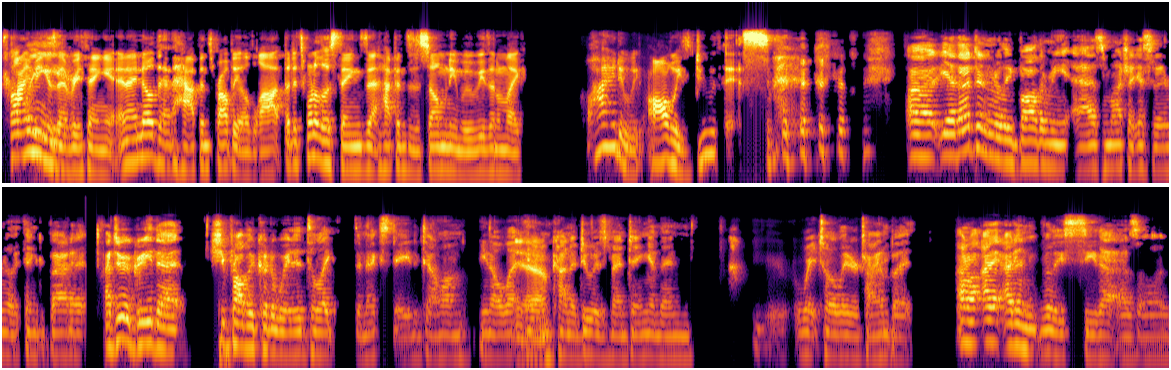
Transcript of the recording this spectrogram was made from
timing is everything. And i know that happens probably a lot but it's one of those things that happens in so many movies and i'm like why do we always do this uh, yeah, that didn't really bother me as much. I guess I didn't really think about it. I do agree that she probably could have waited till like the next day to tell him, you know, let Yeah. him kind of do his venting and then wait till a later time. But I don't. I, I didn't really see that as a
